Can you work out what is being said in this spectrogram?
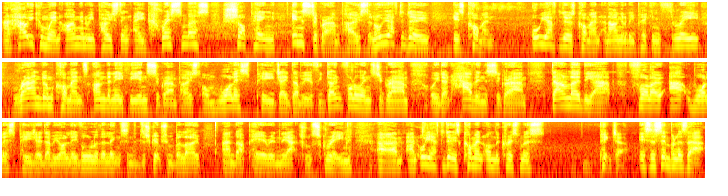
and how you can win, I'm going to be posting a Christmas shopping Instagram post, and all you have to do is comment all you have to do is comment and I'm going to be picking three random comments underneath the Instagram post on Wallace PJW. If you don't follow Instagram or you don't have Instagram, download the app, follow at Wallace PJW. I'll leave all of the links in the description below and up here in the actual screen. Um, and all you have to do is comment on the Christmas picture. It's as simple as that.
